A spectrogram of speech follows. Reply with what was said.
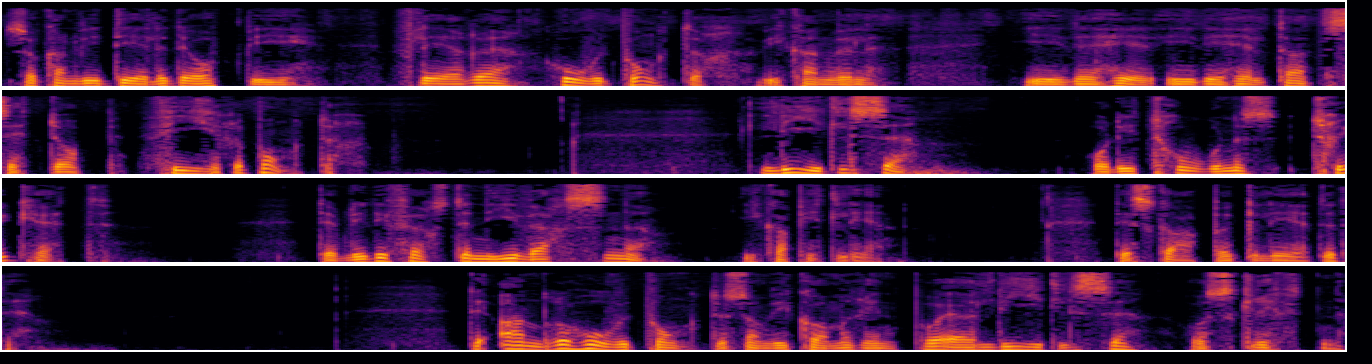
så kan vi dele det opp i flere hovedpunkter. Vi kan vel i det, i det hele tatt sette opp fire punkter. Lidelse og de troendes trygghet. Det blir de første ni versene i kapittel én. Det skaper glede, det. Det andre hovedpunktet som vi kommer inn på, er lidelse og Skriftene.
